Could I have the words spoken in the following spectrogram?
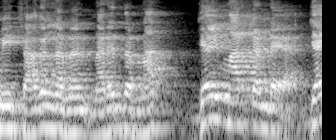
మీ చాగల్ నరేంద్రనాథ్ జై మార్కండేయ జై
